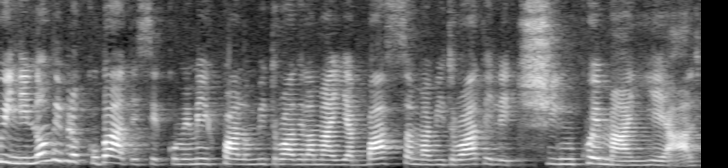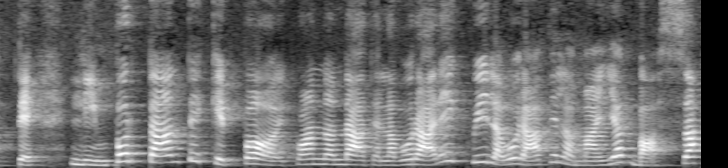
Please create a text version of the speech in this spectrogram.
quindi non vi preoccupate se come me qua non vi trovate la maglia bassa ma vi trovate le 5 maglie alte. L'importante è che poi quando andate a lavorare qui lavorate la maglia bassa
